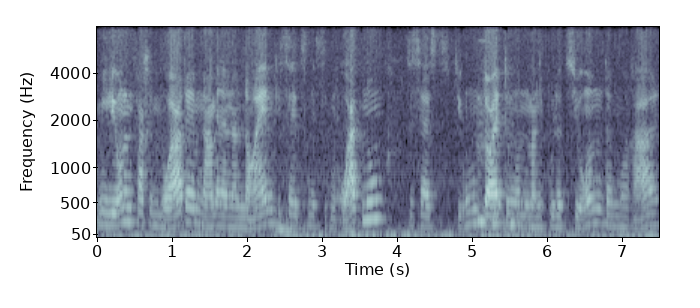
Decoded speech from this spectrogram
millionenfache Morde im Namen einer neuen gesetzmäßigen Ordnung, das heißt die Umdeutung und Manipulation der Moral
